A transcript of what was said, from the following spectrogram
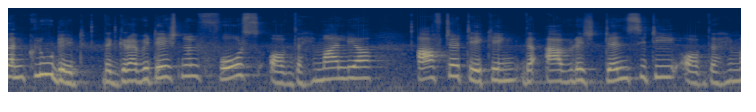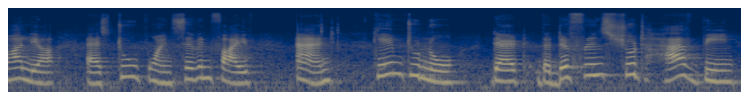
concluded the gravitational force of the Himalaya after taking the average density of the Himalaya as 2.75 and came to know that the difference should have been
